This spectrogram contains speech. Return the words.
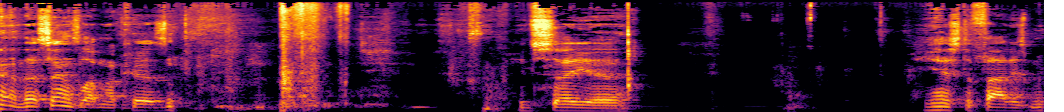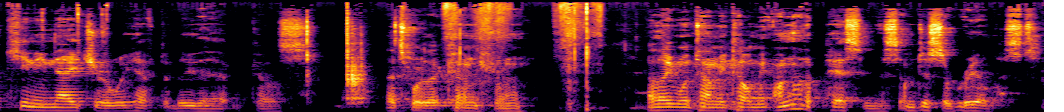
that sounds like my cousin. He'd say uh, he has to fight his McKinney nature. We have to do that because that's where that comes from. I think one time he told me, I'm not a pessimist, I'm just a realist.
